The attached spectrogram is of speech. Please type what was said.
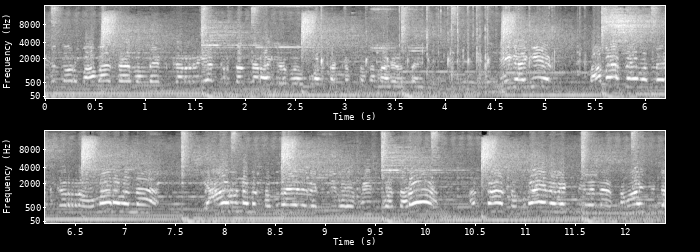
ಇದಕ್ಕವರು ಬಾಬಾ ಸಾಹೇಬ್ ಅಂಬೇಡ್ಕರ್ಗೆ ಕೃತಜ್ಞರಾಗಿರ್ಬೇಕು ಅಂತಕ್ಕಂಥದ್ದನ್ನ ಹೇಳ್ತಾ ಇದ್ದೀವಿ. ಹೀಗಾಗಿ ಬಾಬಾ ಸಾಹೇಬ್ ಅಂಬೇಡ್ಕರ್ ಅವಮಾನವನ್ನ ಯಾರು ನಮ್ಮ ಸಮುದಾಯದ ವ್ಯಕ್ತಿಗಳು ಸಹಿಸ್ಕೊತಾರೋ ಅಂತ ಸಮುದಾಯದ ಸಮಾಜದಿಂದ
